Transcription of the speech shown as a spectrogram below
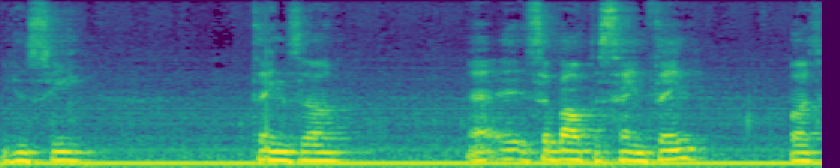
you can see things are, uh, it's about the same thing, but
